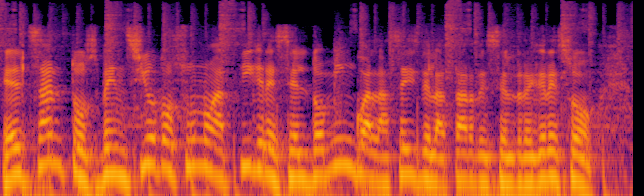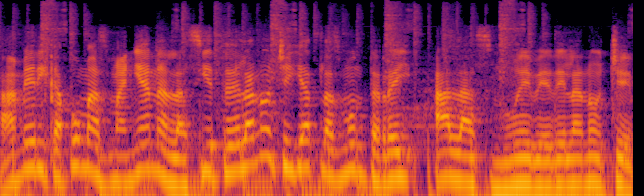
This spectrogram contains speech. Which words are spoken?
El Santos venció 2-1 a Tigres el domingo a las 6 de la tarde es el regreso. América Pumas mañana a las 7 de la noche y Atlas Monterrey a las 9 de la noche.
